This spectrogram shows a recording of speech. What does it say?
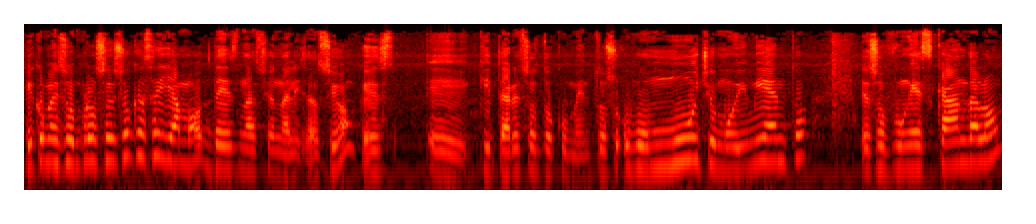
Y comenzó un proceso que se llamó desnacionalización, que es eh, quitar esos documentos. Hubo mucho movimiento, eso fue un escándalo,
